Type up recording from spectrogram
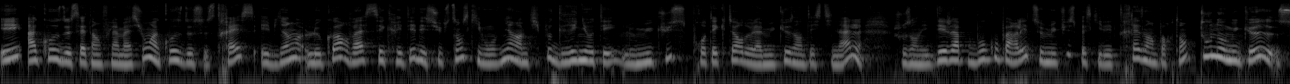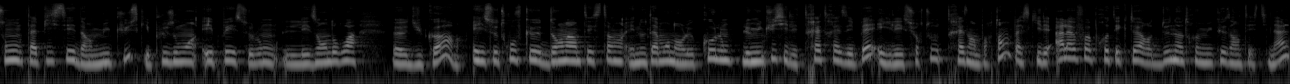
et à cause de cette inflammation, à cause de ce stress, eh bien, le corps va sécréter des substances qui vont venir un petit peu grignoter le mucus protecteur de la muqueuse intestinale. Je vous en ai déjà beaucoup parlé de ce mucus parce qu'il est très important. Tous nos muqueuses sont tapissées d'un mucus qui est plus ou moins épais selon les endroits euh, du corps. Et il se trouve que dans l'intestin et notamment dans le côlon, le mucus il est très très épais et il est surtout très important parce qu'il est à la fois protecteur de notre muqueuse intestinale,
